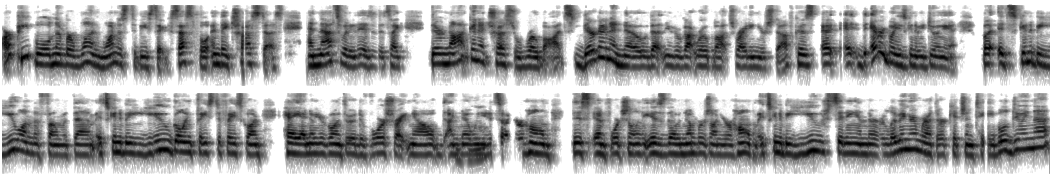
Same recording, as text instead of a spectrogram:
our people, number one, want us to be successful and they trust us. And that's what it is. It's like they're not going to trust robots. They're going to know that you've got robots writing your stuff because everybody's going to be doing it. But it's going to be you on the phone with them. It's going to be you going face to face, going, Hey, I know you're going through a divorce right now. I know mm-hmm. we need to sell your home. This, unfortunately, is the numbers on your home. It's going to be you sitting in their living room or at their kitchen table doing that.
